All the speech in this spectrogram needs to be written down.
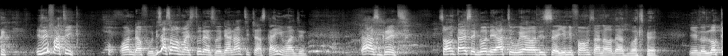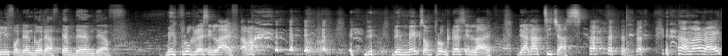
is it fatigue? Wonderful. These are some of my students, so they are now teachers. Can you imagine? That's great. Sometimes ago they had to wear all these uh, uniforms and all that, but uh, you know, luckily for them, God have helped them. They have make progress in life. They, make some progress in life. They are not teachers. Am I right?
